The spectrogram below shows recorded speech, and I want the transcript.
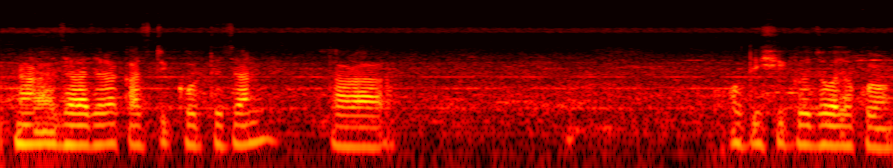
আপনারা যারা যারা কাজটি করতে চান, তারা অতি শীঘ্র যোগাযোগ করুন।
